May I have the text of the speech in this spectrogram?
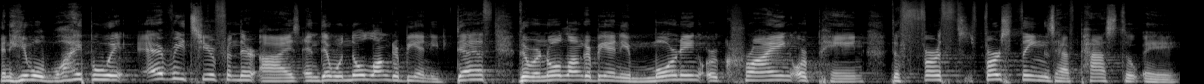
And he will wipe away every tear from their eyes, and there will no longer be any death. There will no longer be any mourning or crying or pain. The first, first things have passed away.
